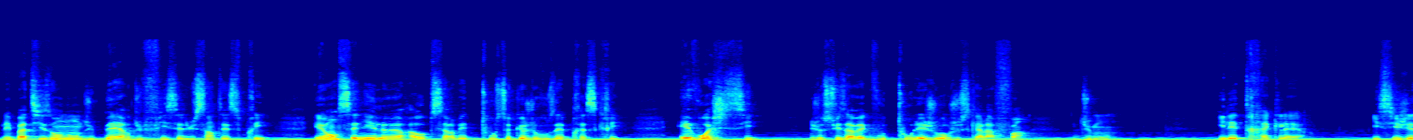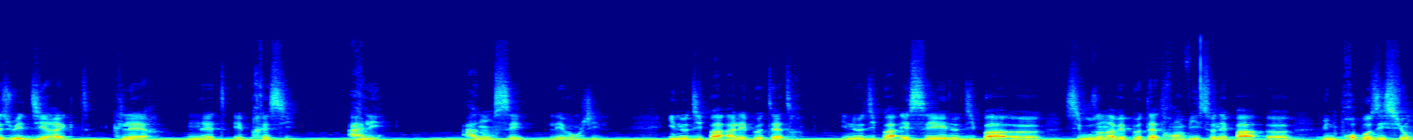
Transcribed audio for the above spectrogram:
les baptisant au nom du Père, du Fils et du Saint-Esprit, et enseignez-leur à observer tout ce que je vous ai prescrit. Et voici, je suis avec vous tous les jours jusqu'à la fin du monde. Il est très clair. Ici, Jésus est direct, clair, net et précis. Allez, annoncez l'évangile. Il ne dit pas allez peut-être, il ne dit pas essayez, il ne dit pas euh, si vous en avez peut-être envie, ce n'est pas euh, une proposition,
